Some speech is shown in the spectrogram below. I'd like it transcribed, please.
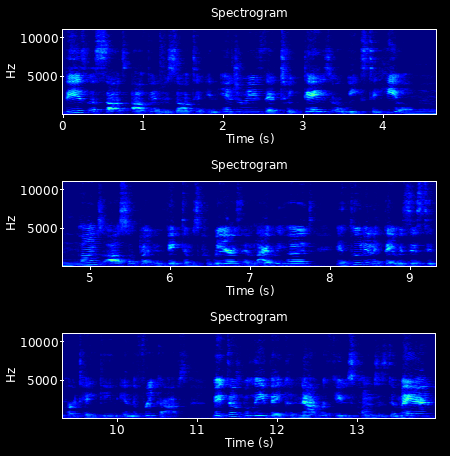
these assaults often resulted in injuries that took days or weeks to heal. Mm. Combs also threatened victims' careers and livelihoods, including if they resisted partaking in the freak offs. Victims believed they could not refuse Combs's demand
